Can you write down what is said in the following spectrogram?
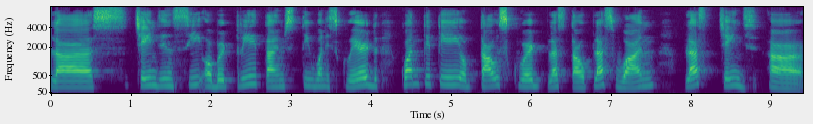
plus change in C over 3 times T1 squared quantity of tau squared plus tau plus 1 plus change, uh,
